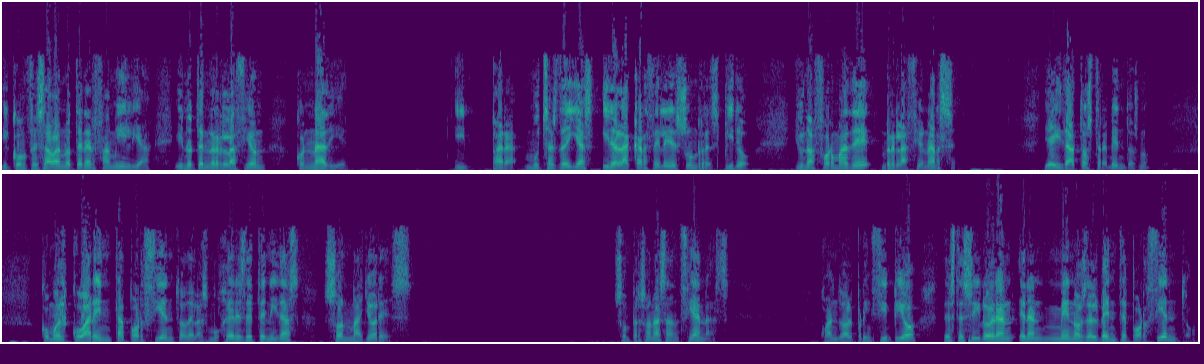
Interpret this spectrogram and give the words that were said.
y confesaban no tener familia y no tener relación con nadie y para muchas de ellas ir a la cárcel es un respiro y una forma de relacionarse. Y hay datos tremendos, ¿no? Como el 40% de las mujeres detenidas son mayores. Son personas ancianas. Cuando al principio de este siglo eran, eran menos del 20%.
